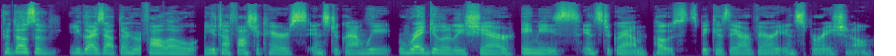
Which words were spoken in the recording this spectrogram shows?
For those of you guys out there who follow Utah Foster Care's Instagram, we regularly share Amy's Instagram posts because they are very inspirational.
